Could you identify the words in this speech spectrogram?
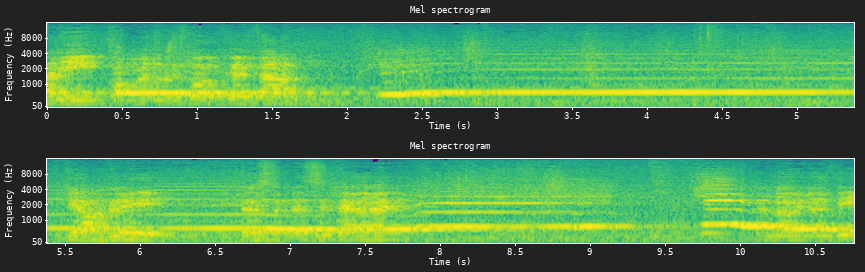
आणि कॉमन वर्कआउट करता. जे आपले इतर सदस्य तयार आहेत त्यांना विनंती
